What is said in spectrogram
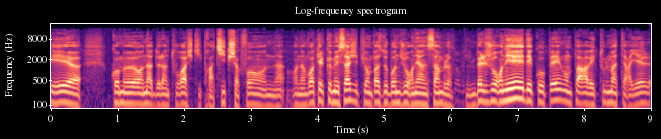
et comme on a de l'entourage qui pratique, chaque fois on, envoie quelques messages et puis on passe de bonnes journées ensemble. Une belle journée, des copains, on part avec tout le matériel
